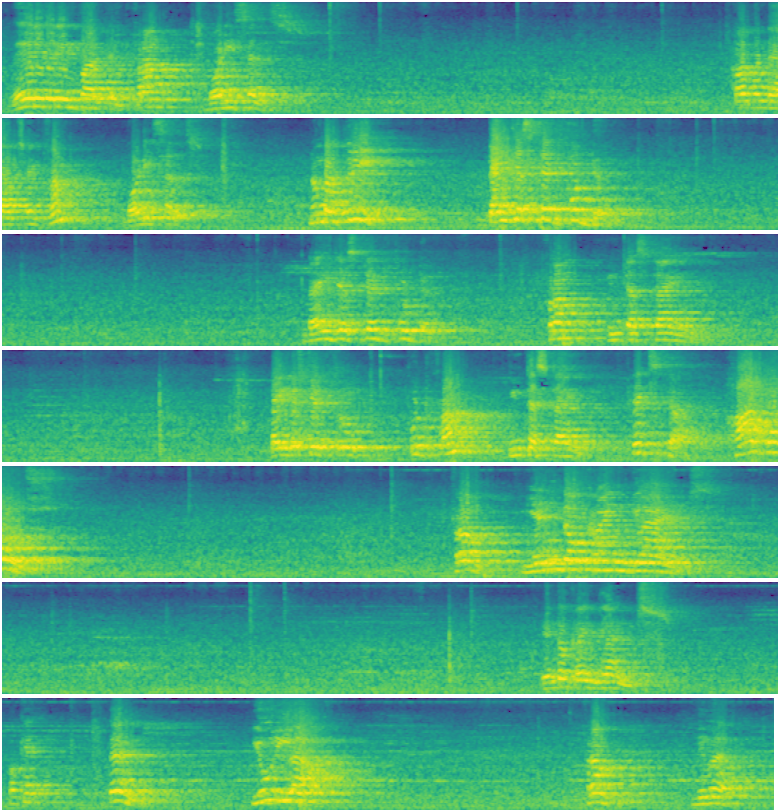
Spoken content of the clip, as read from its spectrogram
Very, very important from body cells. Carbon dioxide from body cells. Number three, digested food. digested food from intestine. Digested through food from intestine. Next, uh, hormones from endocrine glands. Endocrine glands. Okay. Then urea from liver.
